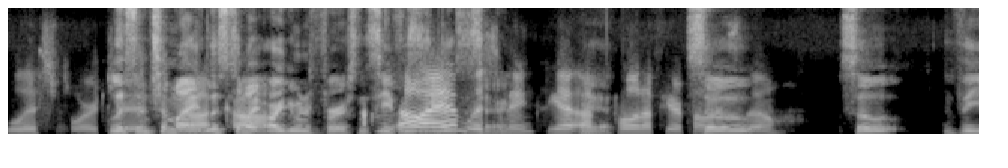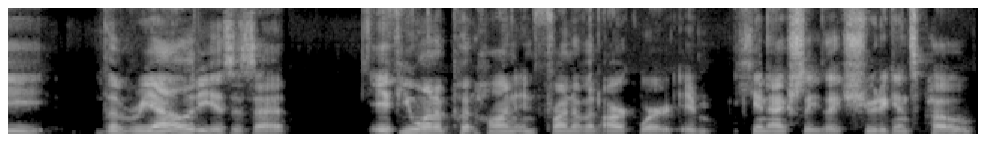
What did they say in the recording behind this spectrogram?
list fortress. listen to my listen to my argument first and see if oh, I am necessary. listening. Yeah, Yeah, I'm yeah. pulling up your opponents So- though. So the the reality is is that if you want to put Han in front of an arc where it, he can actually like shoot against Poe,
